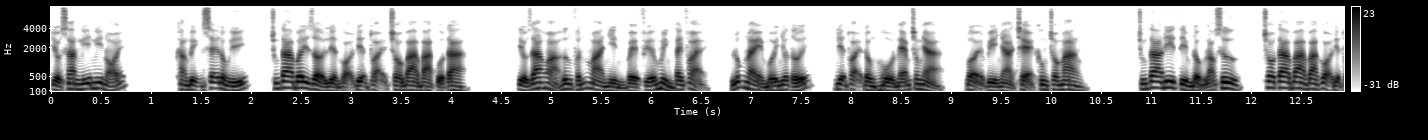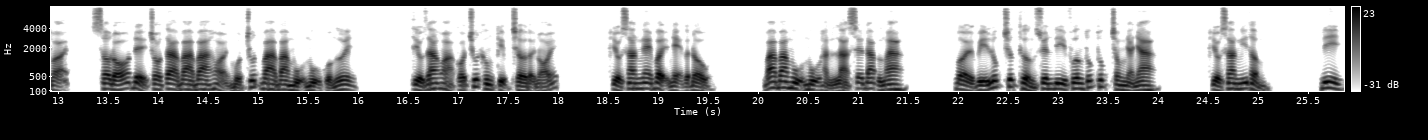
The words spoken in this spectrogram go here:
Hiểu san nghĩ nghĩ nói, khẳng định sẽ đồng ý, chúng ta bây giờ liền gọi điện thoại cho ba ba của ta. Tiểu gia hỏa hưng phấn mà nhìn về phía mình tay phải, lúc này mới nhớ tới, điện thoại đồng hồ ném trong nhà bởi vì nhà trẻ không cho mang. Chúng ta đi tìm đồng lão sư, cho ta ba ba gọi điện thoại, sau đó để cho ta ba ba hỏi một chút ba ba mụ mụ của ngươi. Tiểu gia hỏa có chút không kịp chờ đợi nói. Hiểu san nghe vậy nhẹ gật đầu. Ba ba mụ mụ hẳn là sẽ đáp ứng a. Bởi vì lúc trước thường xuyên đi phương thúc thúc trong nhà nha. Hiểu san nghĩ thầm. Đi,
